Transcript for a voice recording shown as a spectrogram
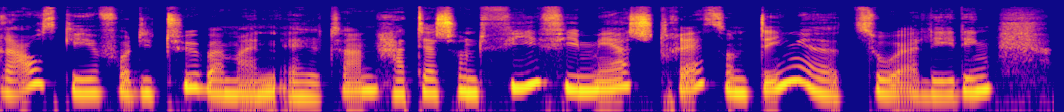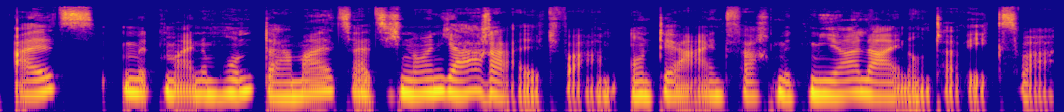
rausgehe vor die Tür bei meinen Eltern, hat er schon viel, viel mehr Stress und Dinge zu erledigen als mit meinem Hund damals, als ich neun Jahre alt war und der einfach mit mir allein unterwegs war.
